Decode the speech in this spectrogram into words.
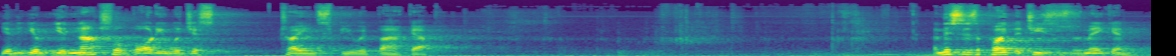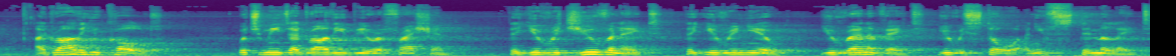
your, your, your natural body would just try and spew it back up. And this is a point that Jesus was making. I'd rather you cold, which means I'd rather you be refreshing, that you rejuvenate, that you renew, you renovate, you restore, and you stimulate.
